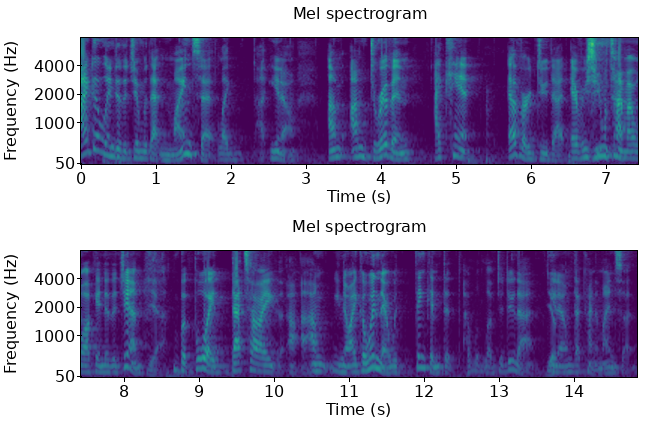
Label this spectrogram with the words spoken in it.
I go into the gym with that mindset like you know i'm i'm driven I can't ever do that every single time I walk into the gym. Yeah. But boy, that's how I, I am you know I go in there with thinking that I would love to do that. Yep. You know that kind of mindset.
